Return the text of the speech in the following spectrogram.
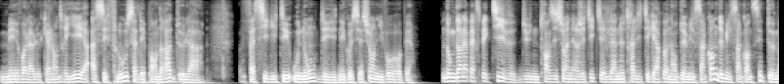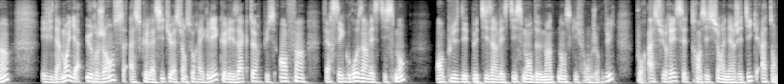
Mais voilà, le calendrier est assez flou. Ça dépendra de la facilité ou non des négociations au niveau européen. Donc, dans la perspective d'une transition énergétique et de la neutralité carbone en 2050, 2050 c'est demain, évidemment, il y a urgence à ce que la situation soit réglée, que les acteurs puissent enfin faire ces gros investissements en plus des petits investissements de maintenance qu'ils font aujourd'hui, pour assurer cette transition énergétique à temps.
